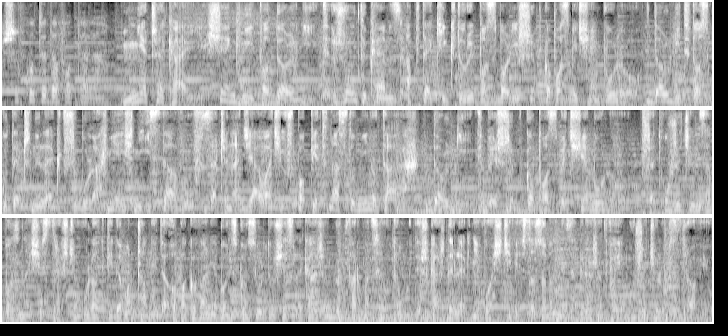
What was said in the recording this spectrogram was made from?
przykuty do fotela. Nie czekaj, sięgnij po Dolgit, żółty krem z apteki, który pozwoli szybko pozbyć się bólu. Dolgit to skuteczny lek przy bólach mięśni i stawów. Zaczyna działać już po 15 minutach. Dolgit, by szybko pozbyć się bólu. Przed użyciem zapoznaj się z treścią ulotki dołączonej do opakowania bądź skonsultuj się z lekarzem lub farmaceutą, gdyż każdy lek niewłaściwie stosowany zagraża Twojemu życiu lub zdrowiu.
